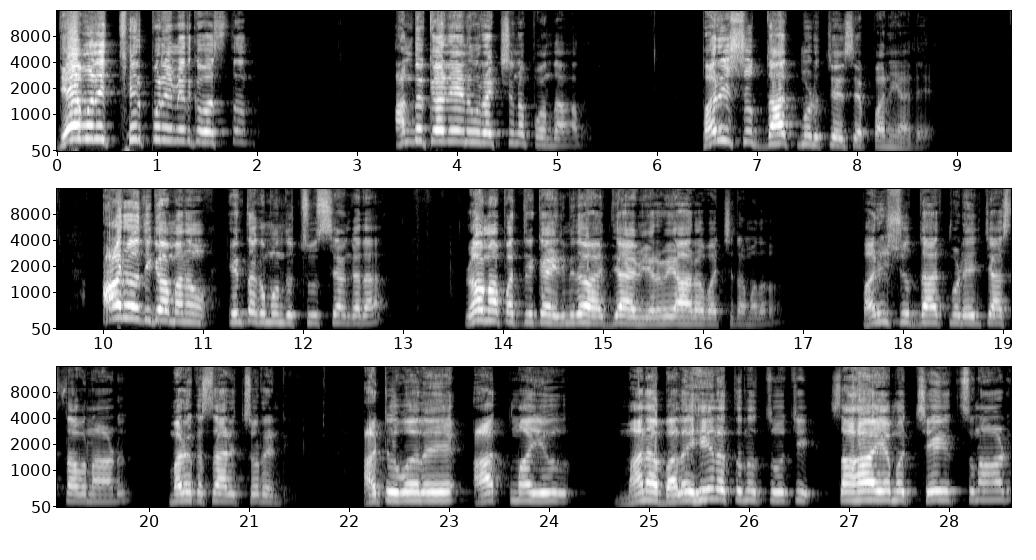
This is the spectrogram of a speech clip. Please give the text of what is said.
దేవుని తీర్పు నీ మీదకి వస్తుంది. అందుకనే నువ్వు రక్షణ పొందాలి. పరిశుద్ధాత్ముడు చేసే పని అదే. ఆరోదిగా మనం ఇంతకుముందు చూసాం కదా. రోమపత్రిక ఎనిమిదో అధ్యాయం ఇరవై ఆరో వచ్చినములో పరిశుద్ధాత్ముడు ఏం చేస్తా ఉన్నాడు? మరొకసారి చూడండి. అటువలే ఆత్మయు మన బలహీనతను చూచి సహాయము చేయుచున్నాడు.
